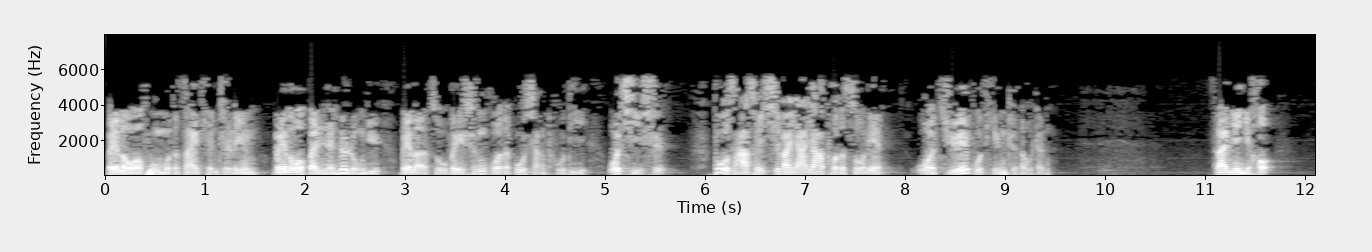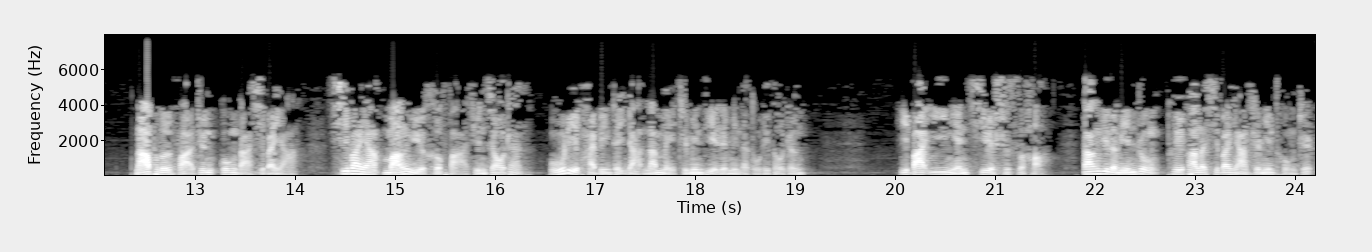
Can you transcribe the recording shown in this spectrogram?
为了我父母的在天之灵，为了我本人的荣誉，为了祖辈生活的故乡土地，我起誓不砸碎西班牙压迫的锁链，我绝不停止斗争。三年以后，拿破仑法军攻打西班牙，西班牙忙于和法军交战，无力派兵镇压南美殖民地人民的独立斗争。一八一一年七月十四号，当地的民众推翻了西班牙殖民统治，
